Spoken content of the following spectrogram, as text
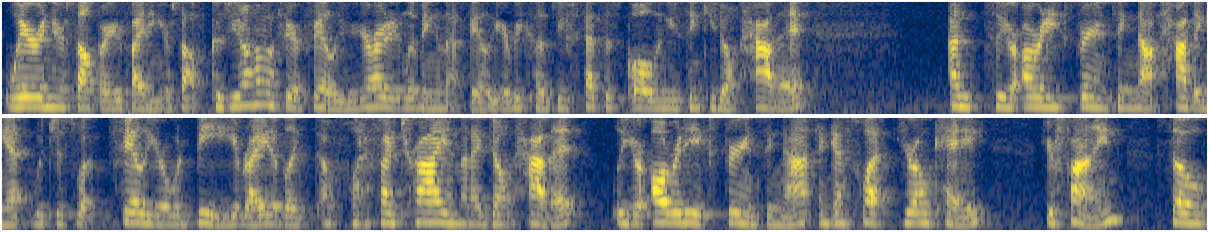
where in yourself are you fighting yourself? Because you don't have a fear of failure. You're already living in that failure because you've set this goal and you think you don't have it. And so you're already experiencing not having it, which is what failure would be, right? Of like, oh, what if I try and then I don't have it? Well, you're already experiencing that. And guess what? You're okay. You're fine. So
